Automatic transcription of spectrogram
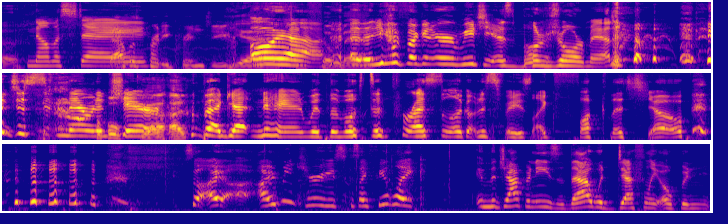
uh, Namaste. That was pretty cringy. Yeah, Oh yeah, so and then you have fucking Uramichi as Bonjour man, just sitting there in a Oh, chair, God. baguette in hand, with the most depressed look on his face, like "fuck this show." so I I'd be curious because I feel like in the Japanese that would definitely open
